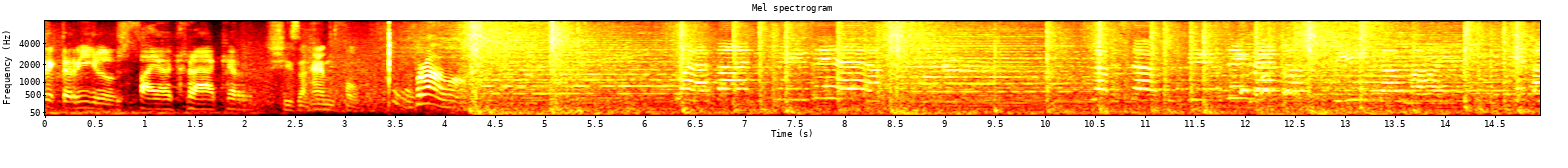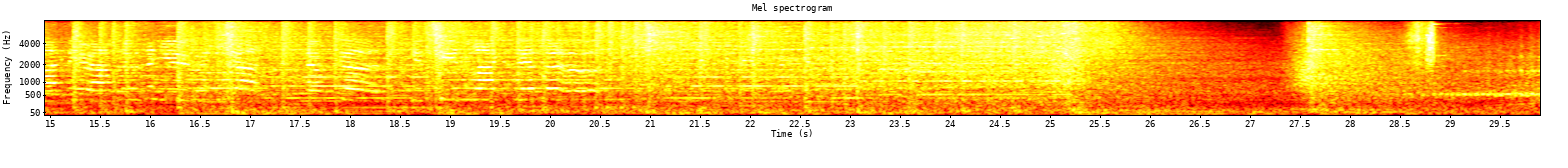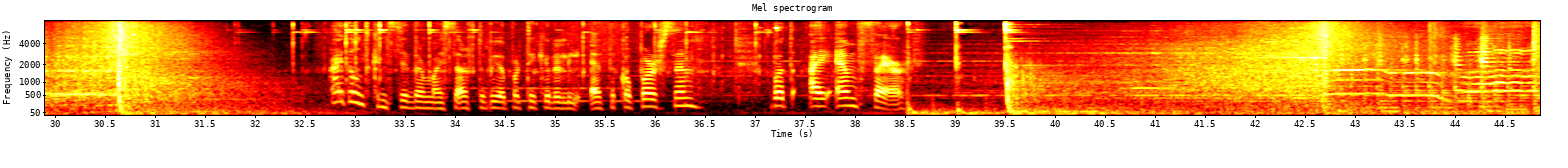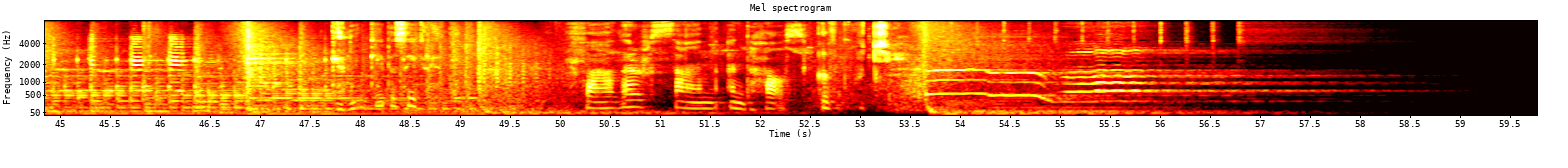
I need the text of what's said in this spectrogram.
You picked a real firecracker. She's a handful. Bravo. Don't consider myself to be a particularly ethical person, but I am fair. Can you keep a secret? Father, son, and house of Gucci.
